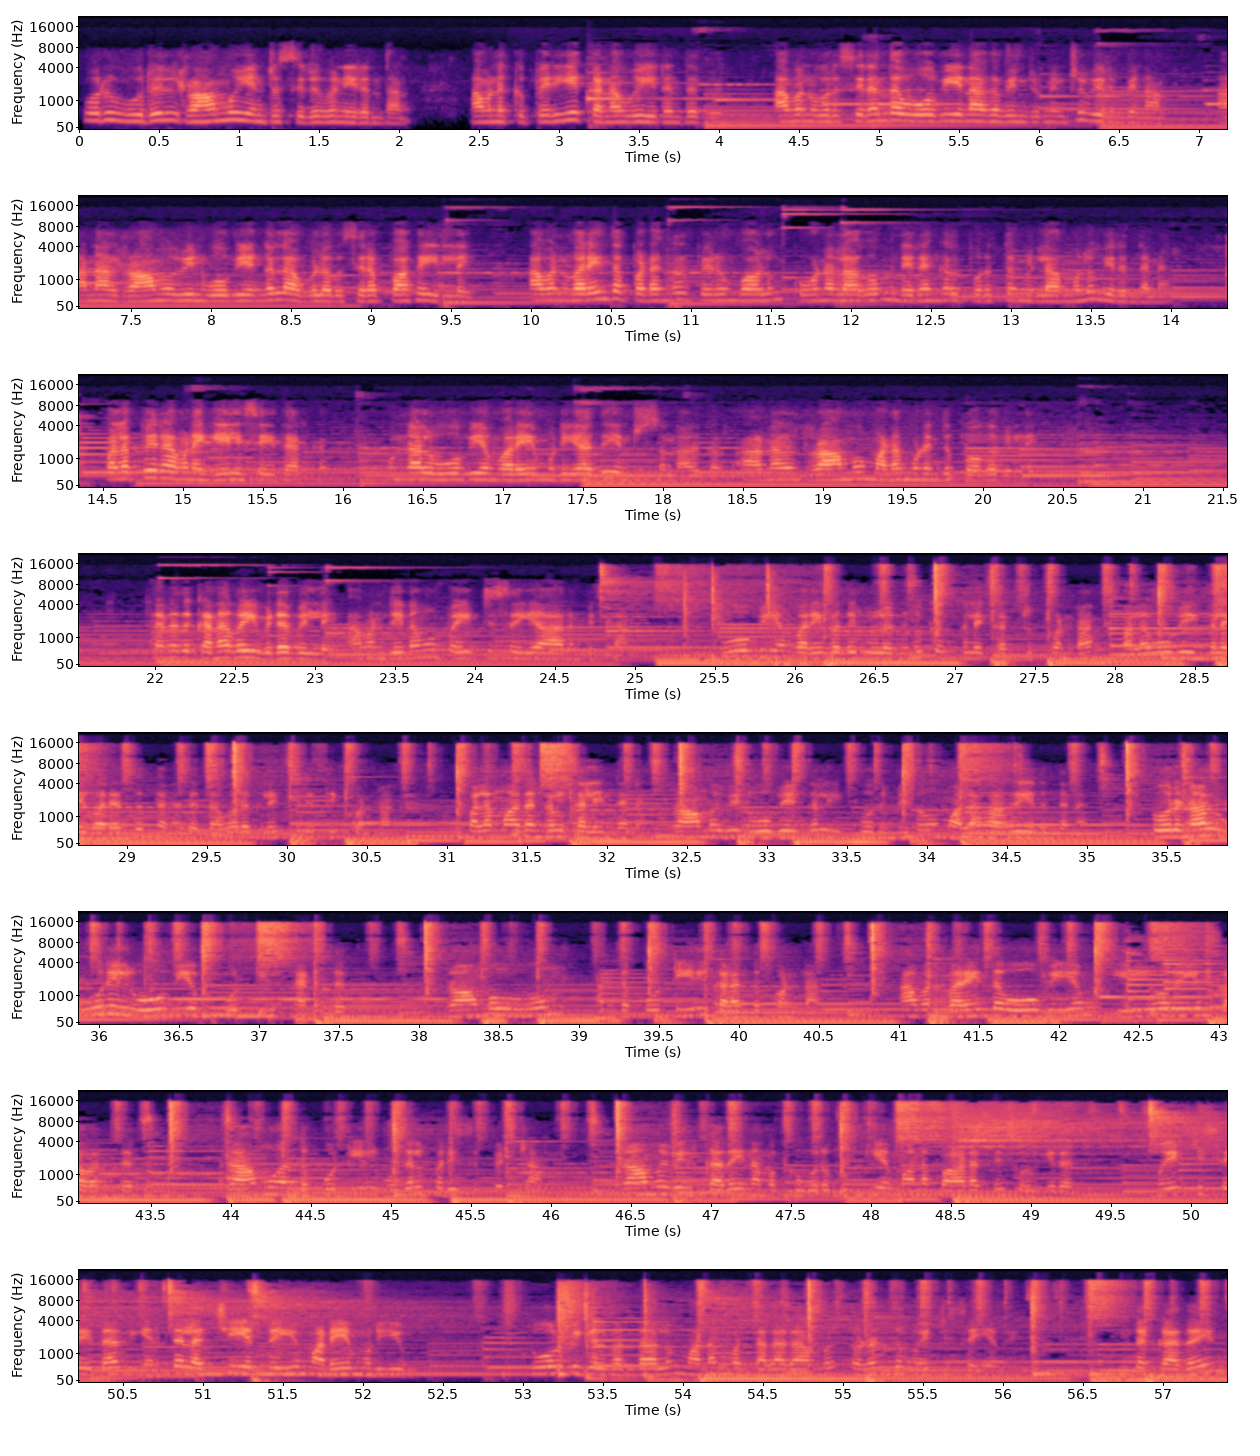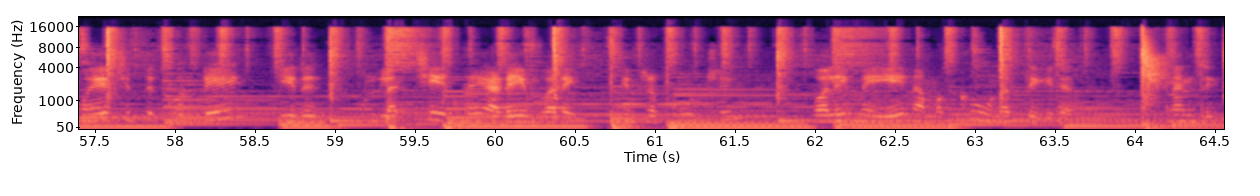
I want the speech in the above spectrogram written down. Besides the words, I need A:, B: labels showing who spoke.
A: ஒரு ஊரில் ராமு என்ற சிறுவன் இருந்தான். அவனுக்கு பெரிய கனவு இருந்தது. அவன் ஒரு சிறந்த ஓவியனாக வேண்டும் என்று விரும்பினான். ஆனால் ராமுவின் ஓவியங்கள் அவ்வளவு சிறப்பாக இல்லை. அவன் வரைந்த படங்கள் பெரும்பாலும் கோணலாகவும் நிறங்கள் பொருத்தமில்லாமலும் இருந்தன. பல பேர் அவனை கேலி செய்தார்கள். உன்னால் ஓவியம் வரைய முடியாது என்று சொன்னார்கள். ஆனால் ராமு மனமுடைந்து போகவில்லை. தனது கனவை விடவில்லை. அவன் தினமும் பயிற்சி செய்ய ஆரம்பித்தான். ஓவியம் வரைவதில் உள்ள நுணுக்கங்களை கற்றுக்கொண்டான். பல ஓவியங்களை வரைந்து தனது தவறுகளை திருத்திக் கொண்டான். பல மாதங்கள் கழிந்தன. ராமுவின் ஓவியங்கள் இப்போது மிகவும் அழகாக இருந்தன. ஒரு நாள் ஊரில் ஓவியம் போட்டி நடந்தது. ராமுவும் அந்த போட்டியில் கலந்து கொண்டான். அவன் வரைந்த ஓவியம் எல்லோரையும் கவர்ந்தது. ராமு அந்த போட்டியில் முதல் பரிசு பெற்றான். ராமுவின் கதை நமக்கு ஒரு முக்கியமான பாடத்தை சொல்கிறது. முயற்சி செய்தால் எந்த லட்சியத்தையும் அடைய முடியும். தோல்விகள் வந்தாலும் மனம் தளராமல் தொடர்ந்து முயற்சி செய்ய வேண்டும். இந்த கதை முயற்சித்துக் கொண்டே இரு உன் லட்சியத்தை அடையும் வரை என்ற கூற்றின் வலிமையை நமக்கு உணர்த்துகிறது. நன்றி.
